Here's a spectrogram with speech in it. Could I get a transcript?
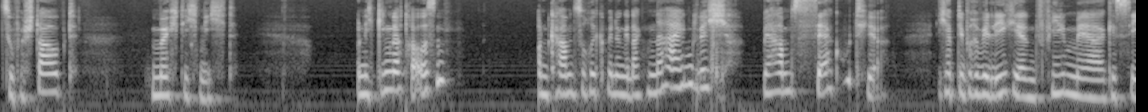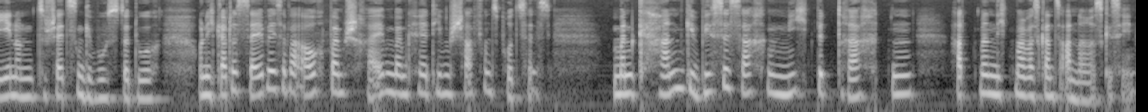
zu verstaubt, möchte ich nicht. Und ich ging nach draußen und kam zurück mit dem Gedanken, na eigentlich wir haben es sehr gut hier. Ich habe die Privilegien viel mehr gesehen und zu schätzen gewusst dadurch. Und ich glaube, dasselbe ist aber auch beim Schreiben, beim kreativen Schaffensprozess. Man kann gewisse Sachen nicht betrachten, hat man nicht mal was ganz anderes gesehen.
